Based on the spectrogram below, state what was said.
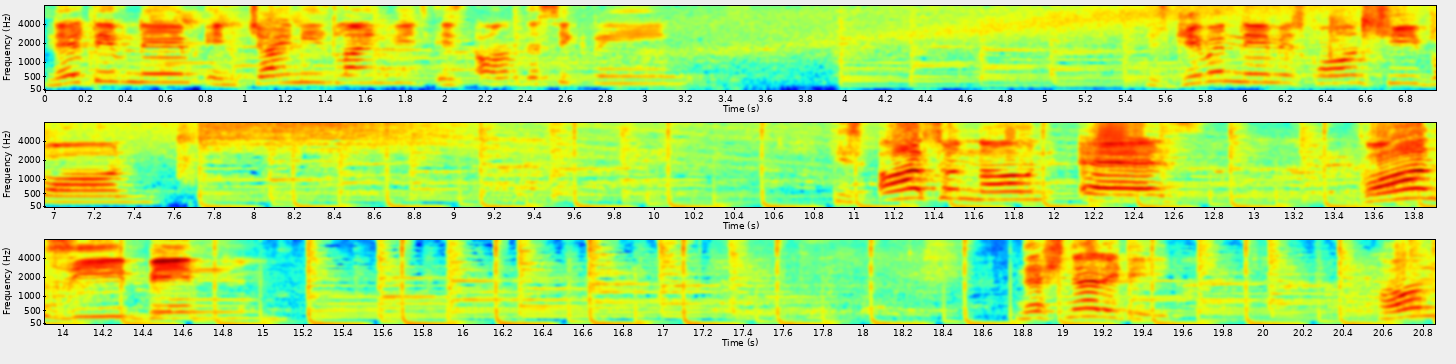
Native name in Chinese language is on the screen. His given name is Quan Chi Bon. He's also known as Guanzi Bin. Nationality Hong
